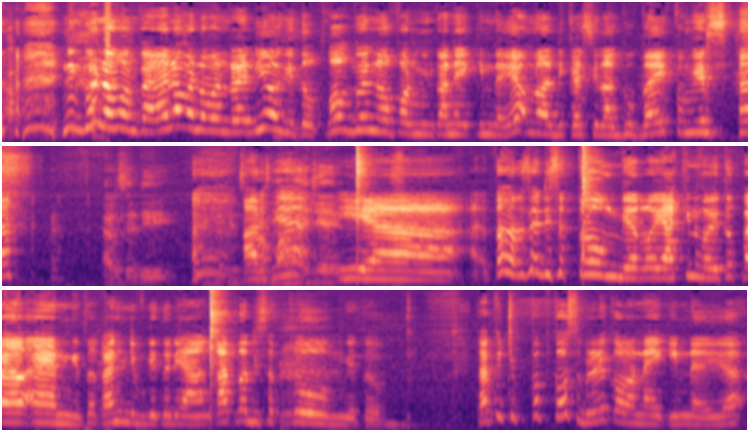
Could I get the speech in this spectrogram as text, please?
ini gue nelfon PLN sama nelfon radio gitu. Kok gue nelfon minta naikin daya malah dikasih lagu baik pemirsa. harusnya di harusnya aja. iya. Atau harusnya disetrum biar lo yakin bahwa itu PLN gitu kan. Begitu diangkat lo disetrum gitu. Tapi cepet kok sebenarnya kalau naikin daya.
